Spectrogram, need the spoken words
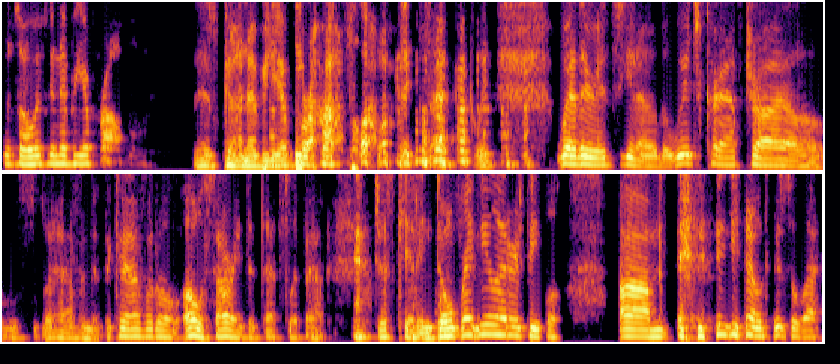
There's always going to be a problem. There's going to be a, problem. exactly. Whether it's, you know, the witchcraft trials, what happened at the Capitol. Oh, sorry, did that slip out? Just kidding. Don't write me letters, people. Um, you know, there's a lot,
